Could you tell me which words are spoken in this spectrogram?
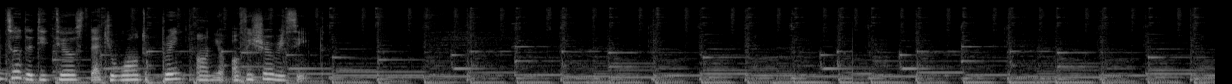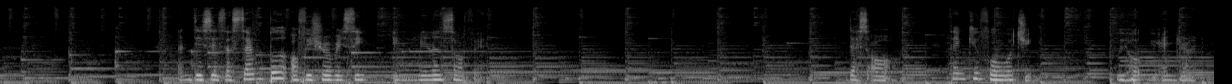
Enter the details that you want to print on your official receipt. And this is a sample official receipt in Million software. That's all. Thank you for watching. We hope you enjoyed.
